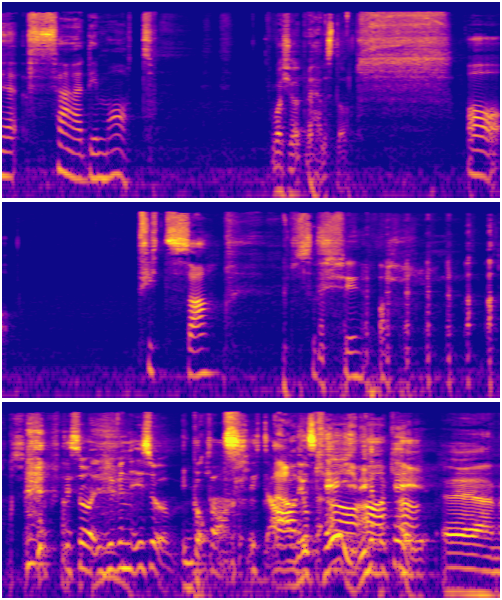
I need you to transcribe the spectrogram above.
Eh, färdig mat. Vad köper du helst då? Ja, pizza, sushi. åh. Det är så, juveni, så Gott. barnsligt. Ja, det är okej. ja, det är helt ja, okej. Eh,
